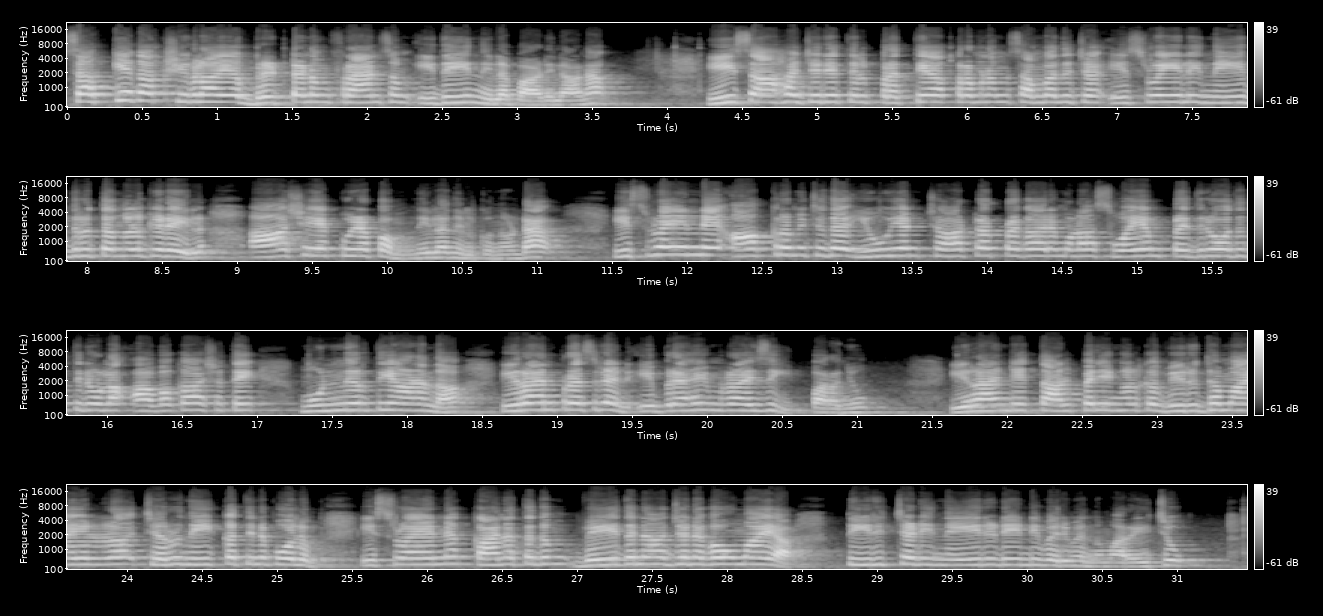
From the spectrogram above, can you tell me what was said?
സഖ്യകക്ഷികളായ ബ്രിട്ടനും ഫ്രാൻസും ഇതേ നിലപാടിലാണ്. ഈ സാഹചര്യത്തിൽ പ്രത്യാക്രമണം സംബന്ധിച്ച് ഇസ്രയേലി നേതൃത്വങ്ങൾക്കിടയിൽ ആശയക്കുഴപ്പം നിലനിൽക്കുന്നുണ്ട്. ഇസ്രയേലിനെ ആക്രമിച്ചത് യു എൻ ചാർട്ടർ പ്രകാരമുള്ള സ്വയം പ്രതിരോധത്തിനുള്ള അവകാശത്തെ മുൻനിർത്തിയാണെന്ന് ഇറാൻ പ്രസിഡന്റ് ഇബ്രാഹിം റൈസി പറഞ്ഞു. ഇറാന്റെ താൽപ്പര്യങ്ങൾക്ക് വിരുദ്ധമായുള്ള ചെറു നീക്കത്തിന് പോലും ഇസ്രായേലിന് കനത്തതും വേദനാജനകവുമായ തിരിച്ചടി നേരിടേണ്ടി വരുമെന്നും അറിയിച്ചു.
